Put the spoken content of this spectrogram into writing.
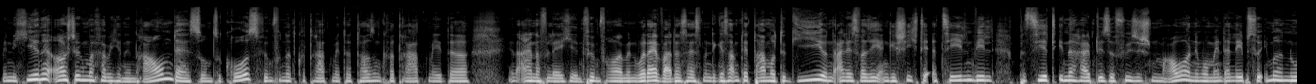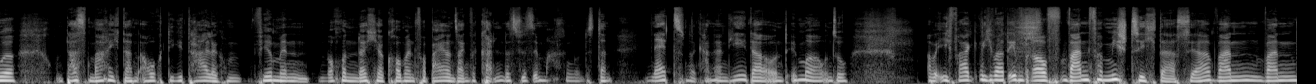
wenn ich hier eine Ausstellung mache, habe ich einen Raum, der ist so und so groß, 500 Quadratmeter, 1000 Quadratmeter in einer Fläche, in fünf Räumen, whatever. Das heißt, meine gesamte Dramaturgie und alles, was ich an Geschichte erzählen will, passiert innerhalb dieser physischen Mauer und im Moment erlebst du immer nur, und das mache ich dann auch digital, da kommen Firmen noch und nöcher kommen vorbei und sagen, wir können das für sie machen und das ist dann nett und dann kann dann jeder und immer und so. Aber ich frage, ich warte eben drauf, wann vermischt sich das, ja? Wann, wann,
